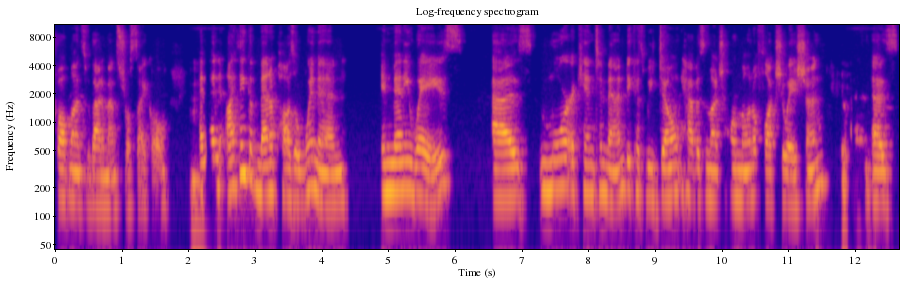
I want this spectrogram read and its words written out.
12 months without a menstrual cycle. Mm. And then I think of menopausal women in many ways as more akin to men because we don't have as much hormonal fluctuation yep. as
